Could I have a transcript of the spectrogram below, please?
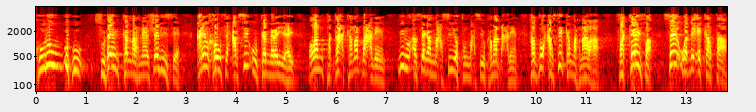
khuluwuhu suhaybka marnaashadiisa can cabsi uu ka maran yahay lam taqac kama dhacdeen minhu asaga macsiyatun macsiyu kama dhacdeen. Hadduu cabsi ka marnaa lahaa fa kayfa? Say uga dhici kartaa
